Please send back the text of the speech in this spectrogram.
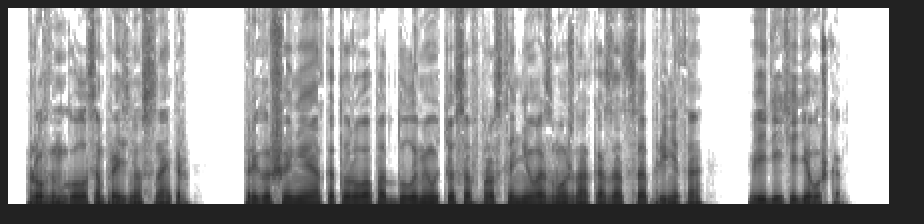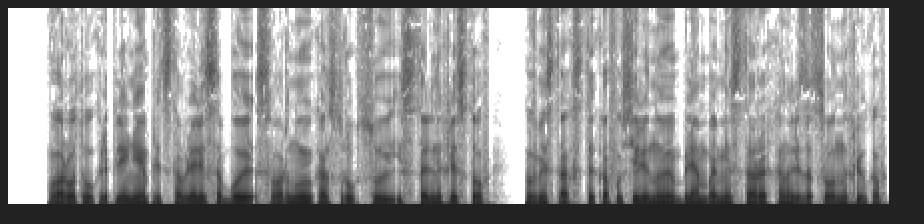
— ровным голосом произнес снайпер. «Приглашение, от которого под дулами утесов просто невозможно отказаться, принято. Ведите, девушка». Ворота укрепления представляли собой сварную конструкцию из стальных листов, в местах стыков усиленную блямбами старых канализационных люков.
